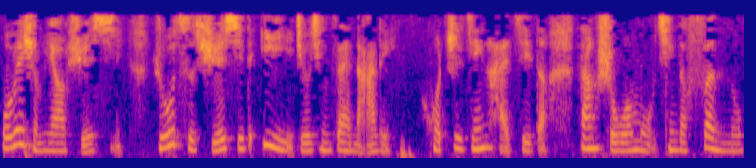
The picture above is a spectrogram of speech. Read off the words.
我为什么要学习？如此学习的意义究竟在哪里？”我至今还记得当时我母亲的愤怒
